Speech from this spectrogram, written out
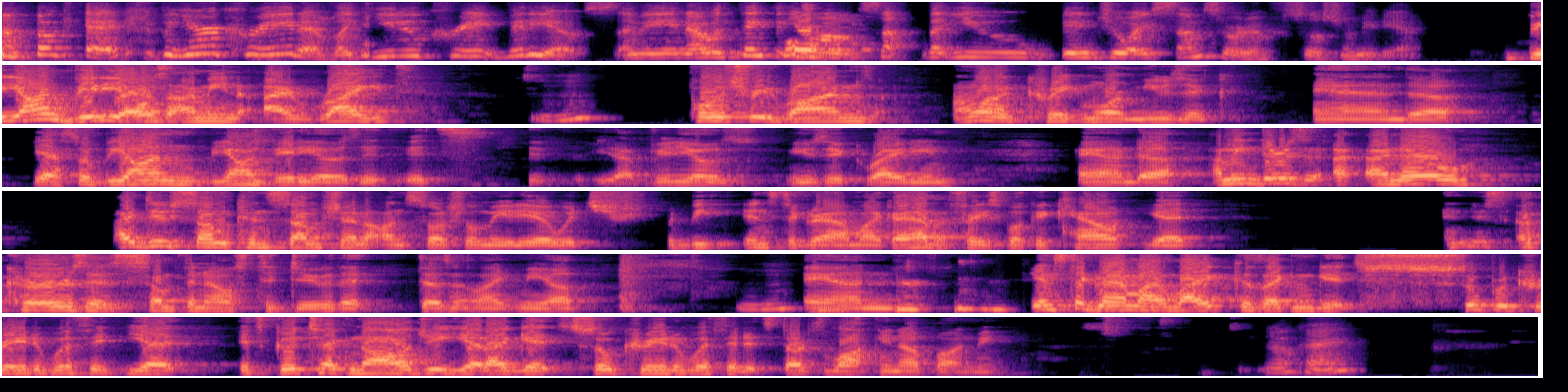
okay, but you're a creative. Like you create videos. I mean, I would think that you're on some, that you enjoy some sort of social media. Beyond videos, I mean, I write hmm poetry, rhymes. I want to create more music, and uh, yeah. So beyond beyond videos, it, it's it, yeah, videos, music, writing, and uh, I mean, there's I, I know I do some consumption on social media, which would be Instagram. Like I have a Facebook account, yet it just occurs as something else to do that doesn't light me up. hmm And Instagram I like because I can get super creative with it, yet it's good technology, yet I get so creative with it, it starts locking up on me. Okay.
